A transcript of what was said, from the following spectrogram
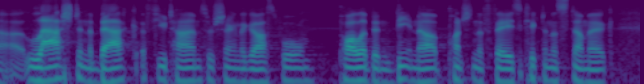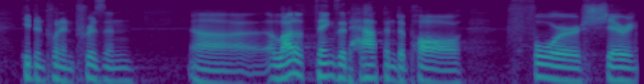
uh, lashed in the back a few times for sharing the gospel. Paul had been beaten up, punched in the face, kicked in the stomach. He'd been put in prison. Uh, a lot of things had happened to Paul for sharing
